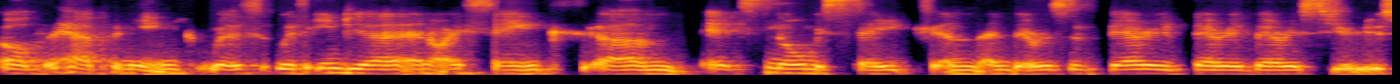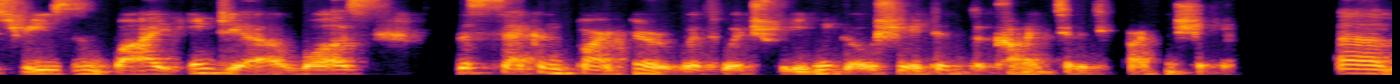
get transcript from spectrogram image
of happening with, with India, and I think um, it's no mistake. And, and there is a very, very, very serious reason why India was the second partner with which we negotiated the connectivity partnership. Uh,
